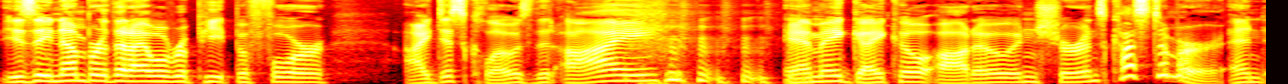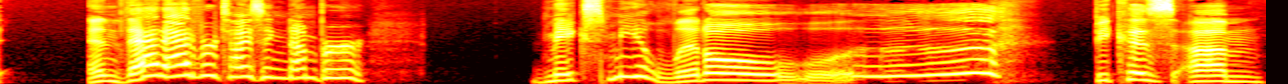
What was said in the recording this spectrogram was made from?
is a number that I will repeat before I disclose that I am a Geico auto insurance customer. And and that advertising number makes me a little because um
